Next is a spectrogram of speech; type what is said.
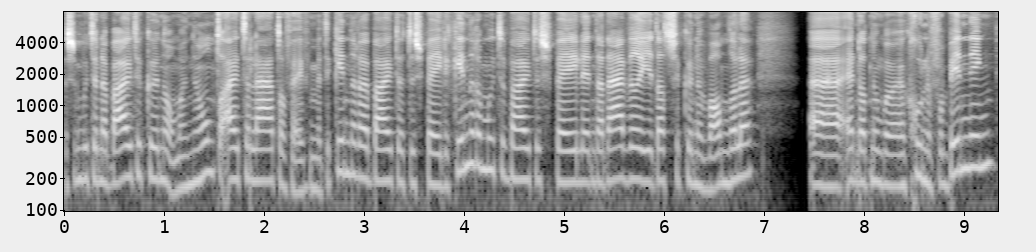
ze moeten naar buiten kunnen om een hond uit te laten of even met de kinderen buiten te spelen. Kinderen moeten buiten spelen. En daarna wil je dat ze kunnen wandelen. Uh, en dat noemen we een groene verbinding.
